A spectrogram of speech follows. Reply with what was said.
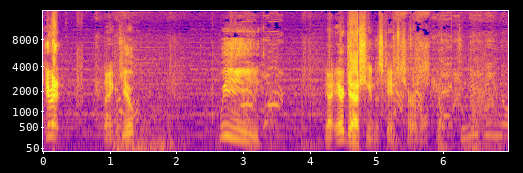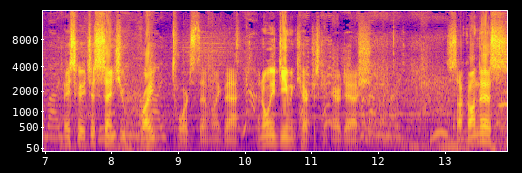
Give it! Thank you. Whee! Yeah, air dashing in this game is terrible. Basically, it just sends you right towards them like that. And only demon characters can air dash. Suck on this!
